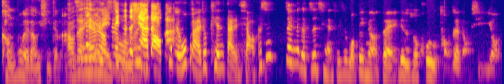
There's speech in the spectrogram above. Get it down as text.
恐怖的东西的嘛？哦对因为被真的吓到吧？对我本来就偏胆小，可是，在那个之前，其实我并没有对，例如说骷髅头这个东西有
